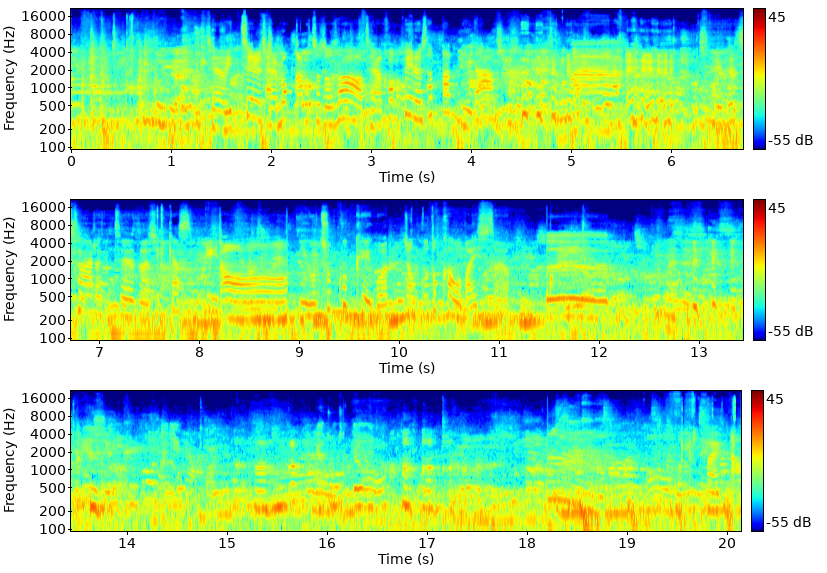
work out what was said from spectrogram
고등 제가 위치를 잘못 가르쳐줘서 제가 커피를 샀답니다. 에그타르트도 시켰습니다. 이거 초코 케이크 완전 꾸덕하고 맛있어요. 음, 맛있다.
